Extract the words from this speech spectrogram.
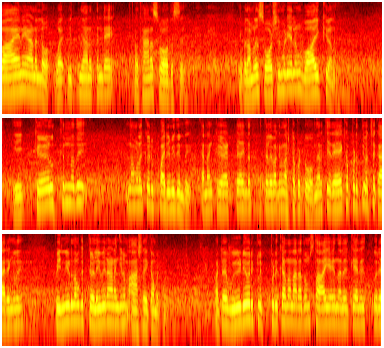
വായനയാണല്ലോ വിജ്ഞാനത്തിന്റെ പ്രധാന സ്രോതസ് ഇപ്പോൾ നമ്മൾ സോഷ്യൽ മീഡിയയിലും വായിക്കുകയാണ്. ഈ കേൾക്കുന്നത് നമ്മൾക്കൊരു പരിമിതി ഉണ്ട് കാരണം കേട്ട് അതിന്റെ തെളിവ് അങ്ങനെ നഷ്ടപ്പെട്ടു പോകും. നേരത്തെ രേഖപ്പെടുത്തി വെച്ച കാര്യങ്ങൾ പിന്നീട് നമുക്ക് തെളിവിനാണെങ്കിലും ആശ്രയിക്കാൻ പറ്റും. മറ്റേ വീഡിയോ ഒരു ക്ലിപ്പ് എടുക്കുക എന്ന് പറഞ്ഞാൽ അതും സ്ഥായിയായി നിലയ്ക്കാൽ ഒരു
